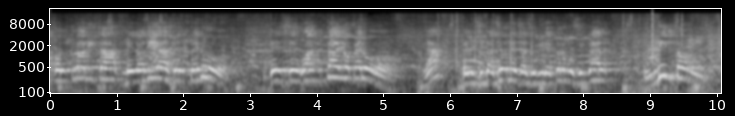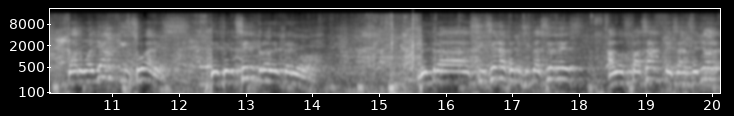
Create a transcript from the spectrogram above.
Folclórica Melodías del Perú, desde Huancayo, Perú. Felicitaciones a su director musical, Milton Carguayanqui Suárez, desde el centro del Perú. Nuestras sinceras felicitaciones a los pasantes, al señor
